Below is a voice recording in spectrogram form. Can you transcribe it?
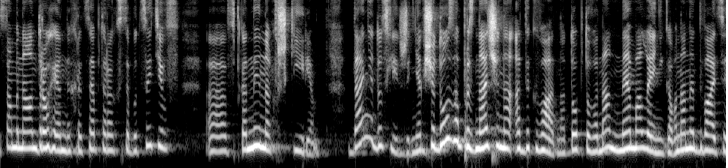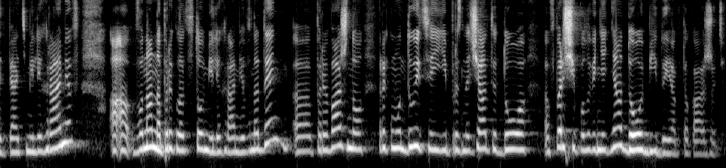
саме на андрогенних рецепторах себоцитів е, в тканинах в шкірі. Дані дослідження, якщо доза призначена адекватно, тобто вона не маленька, вона не 25 мг, а вона, наприклад, 100 мг на день, е, переважно рекомендується її призначати до в першій половині дня до обіду, як то кажуть.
